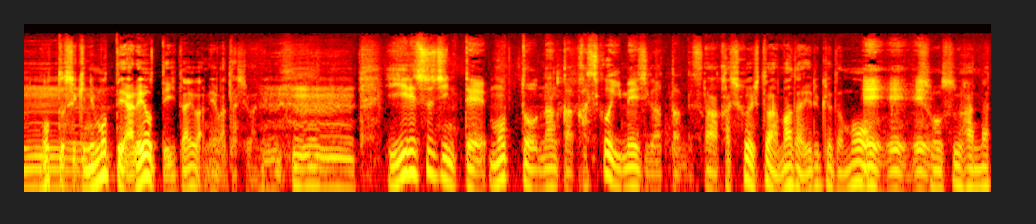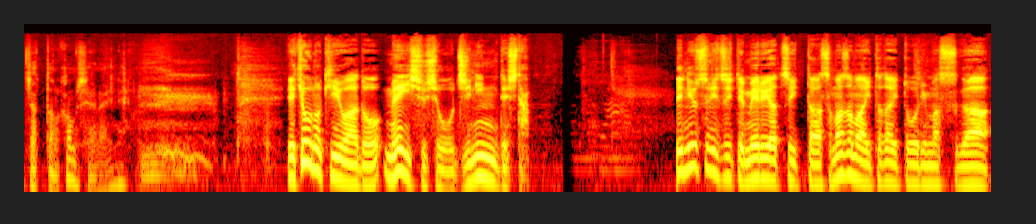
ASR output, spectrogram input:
もっと責任持ってやれよって言いたいわね、私はね。イギリス人ってもっとなんか賢いイメージがあったんですか？賢い人はまだいるけども、ええ、少数派になっちゃったのかもしれないね。え今日のキーワード、メイ首相辞任でした。ニュースについてメールやツイッター様々いただいておりますが、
